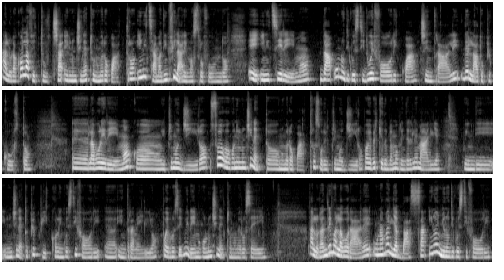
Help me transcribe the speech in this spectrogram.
allora, con la fettuccia e l'uncinetto numero 4 iniziamo ad infilare il nostro fondo e inizieremo da uno di questi due fori qua centrali del lato più corto. Eh, lavoreremo con il primo giro solo con l'uncinetto numero 4, solo il primo giro, poi perché dobbiamo prendere le maglie, quindi l'uncinetto più piccolo in questi fori eh, entra meglio. Poi proseguiremo con l'uncinetto numero 6. Allora andremo a lavorare una maglia bassa in ognuno di questi fori,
